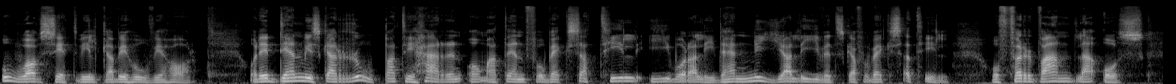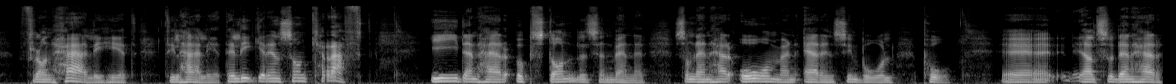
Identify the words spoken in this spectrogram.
oavsett vilka behov vi har. Och det är den vi ska ropa till Herren om att den får växa till i våra liv. Det här nya livet ska få växa till och förvandla oss från härlighet till härlighet. Det ligger en sån kraft i den här uppståndelsen, vänner, som den här åmern är en symbol på. Eh, alltså den här eh,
